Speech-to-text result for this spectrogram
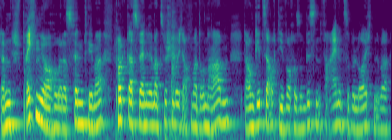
Dann sprechen wir auch über das Fan-Thema. Podcast werden wir immer zwischendurch auch mal drin haben. Darum geht es ja auch die Woche, so ein bisschen Vereine zu beleuchten, über,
